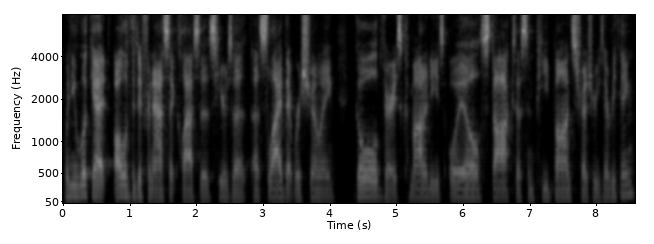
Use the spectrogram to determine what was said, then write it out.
when you look at all of the different asset classes here's a, a slide that we're showing gold, various commodities, oil, stocks, S&P bonds, treasuries, everything.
